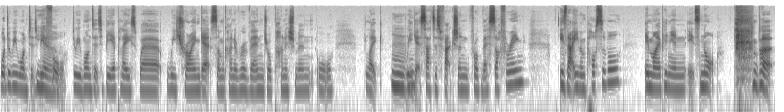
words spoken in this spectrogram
what do we want it to be Yeah. for? Do we want it to be a place where we try and get some kind of revenge or punishment or like we get satisfaction from their suffering? Is that even possible? In my opinion, it's not. but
